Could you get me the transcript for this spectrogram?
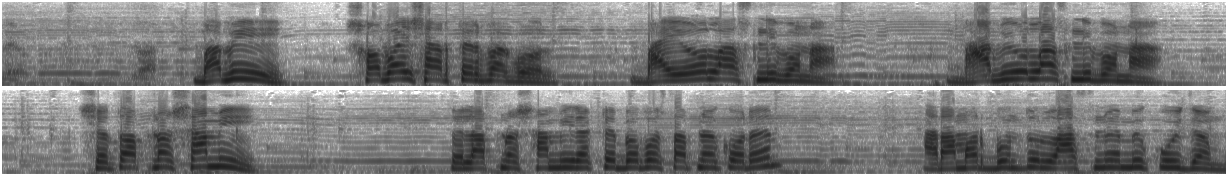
দাঁড়াও। ভাবি সবাই স্বার্থের পাগল। ভাইও লাশ নিব না ভাবিও লাশ নিব না। সে তো আপনার স্বামী। তাহলে আপনার স্বামীর একটা ব্যবস্থা আপনি করেন আর আমার বন্ধু লাশ নিয়ে আমি কই যাব?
